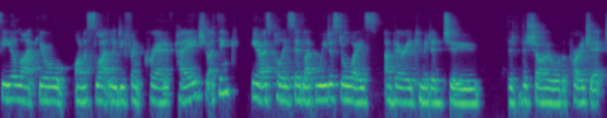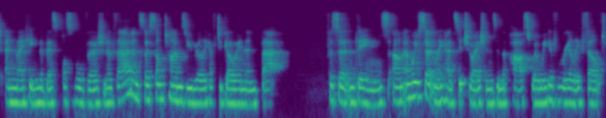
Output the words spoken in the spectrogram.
feel like you're on a slightly different creative page. I think you know as polly said like we just always are very committed to the, the show or the project and making the best possible version of that. And so sometimes you really have to go in and bat for certain things. Um, and we've certainly had situations in the past where we have really felt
